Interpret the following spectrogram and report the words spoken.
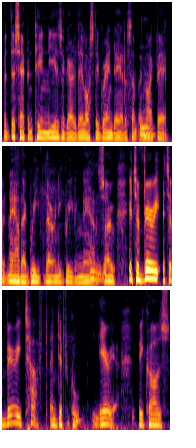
but this happened 10 years ago. They lost their granddad or something like mm. that. But now they're grieve they're only grieving now. Mm. So it's a very it's a very tough and difficult mm. area because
